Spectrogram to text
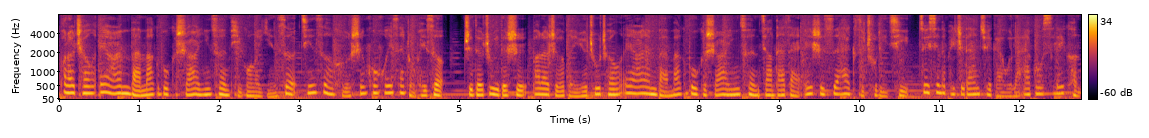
爆料称，ARM 版 MacBook 十二英寸提供了银色、金色和深空灰三种配色。值得注意的是，爆料者本月初称。ARM 版 MacBook 十二英寸将搭载 A14X 处理器，最新的配置单却改为了 Apple Silicon。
